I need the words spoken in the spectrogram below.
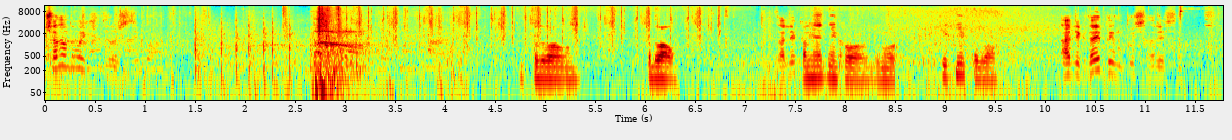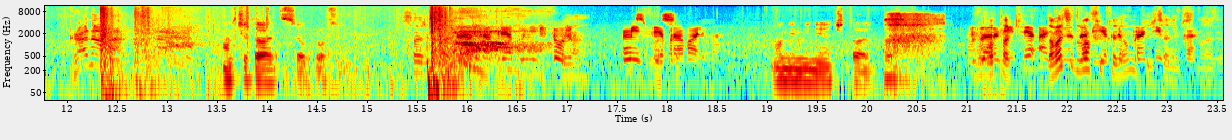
Че на двойке делаешь, Зиба? Подвал. вон. Подвал. Залег. Там нет никого, Димур. Пикни подвал. Авик, дай дым, пусть он рейсит. Граната! Он читает все просто. Sorry, sorry. Наш отряд уничтожен. Миссия Смысл? провалена. Он и меня читает. Ну вот так. Давайте два фликанем и перетянемся на один.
